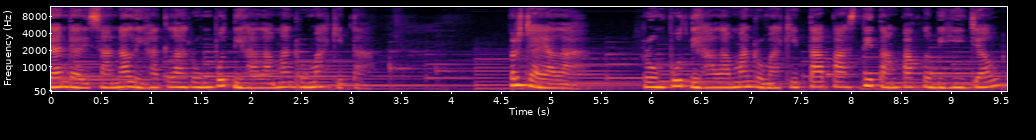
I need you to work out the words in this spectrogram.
dan dari sana lihatlah rumput di halaman rumah kita. Percayalah, rumput di halaman rumah kita pasti tampak lebih hijau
